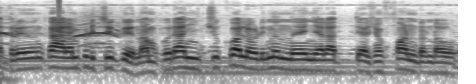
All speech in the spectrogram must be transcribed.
എത്രയും കാലം പിടിച്ചു നിൽക്ക് നമുക്കൊരു അഞ്ചു കൊല്ലോടി നിന്ന് കഴിഞ്ഞാൽ അത്യാവശ്യം ഫണ്ട് ഉണ്ടാവും.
